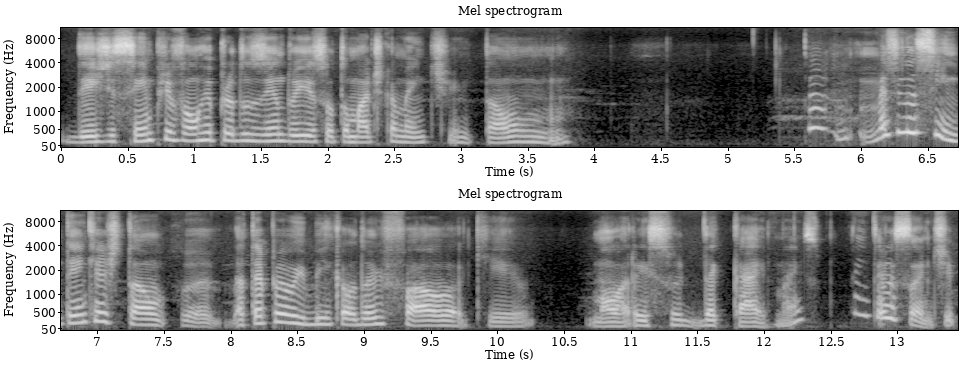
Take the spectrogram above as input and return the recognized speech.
desde sempre vão reproduzindo isso automaticamente. Então. Mas ainda assim, tem questão. Até pelo Ibn Khaldun fala que uma hora isso decai. Mas é interessante.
